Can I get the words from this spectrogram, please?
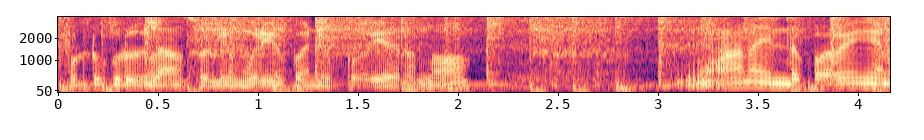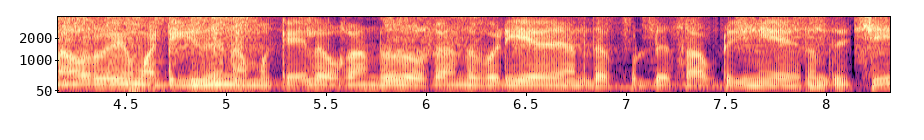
ஃபுட்டு கொடுக்கலாம்னு சொல்லி முடிவு பண்ணி போயிருந்தோம். ஆனால் இந்த பறவைங்க நவரவே மாட்டேங்குது நம்ம கையில் உட்காந்து உட்காந்தபடியே அந்த ஃபுட்டை சாப்பிட்டுக்கினே இருந்துச்சு.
